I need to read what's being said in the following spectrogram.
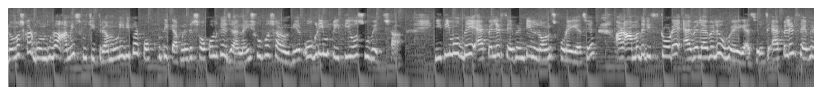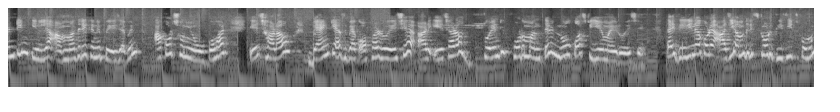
নমস্কার বন্ধুরা, আমি সুচিত্রা। মণিদীপার পক্ষ থেকে আপনাদের সকলকে জানাই শুভ শারদীয়ার অগ্রিম প্রীতি ও শুভেচ্ছা। ইতিমধ্যেই অ্যাপেলের সেভেন্টিন লঞ্চ করে গেছে আর আমাদের স্টোরে অ্যাভেলেবেলও হয়ে গেছে। অ্যাপেলের সেভেন্টিন কিনলে আমাদের এখানে পেয়ে যাবেন আকর্ষণীয় উপহার। এছাড়াও ব্যাংক ক্যাশব্যাক অফার রয়েছে আর এছাড়াও টোয়েন্টি ফোর মান্থের নো কস্ট ইএমআই রয়েছে। তাই দেরি না করে আজই আমাদের স্টোর ভিজিট করুন।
